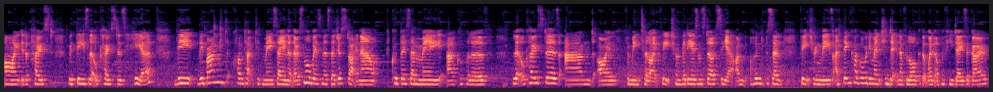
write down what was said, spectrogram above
I did a post with these little coasters here. The, the brand contacted me saying that they're a small business, they're just starting out. Could they send me a couple of little coasters and I for me to like feature in videos and stuff? So yeah I'm 100% featuring these. I think I've already mentioned it in a vlog that went up a few days ago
